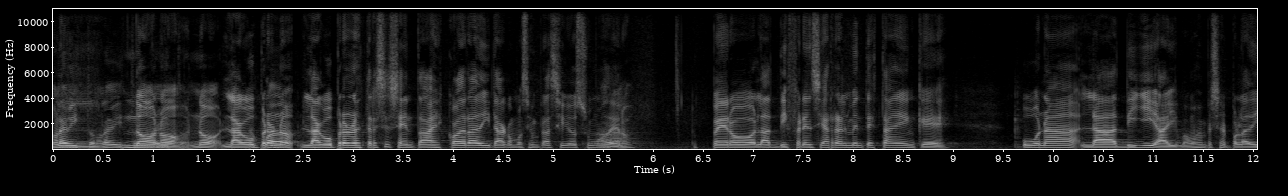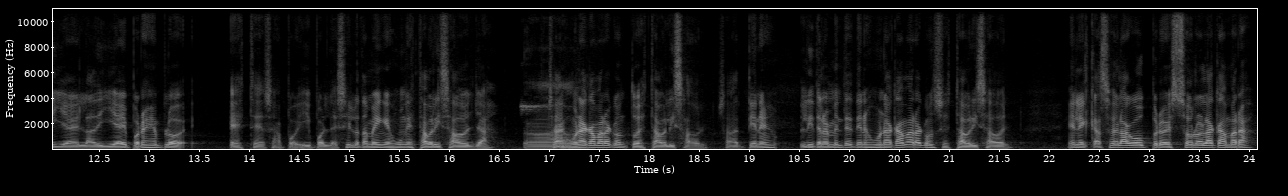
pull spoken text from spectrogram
No la he visto, no la he visto. No, no, visto. no. La GoPro no, la GoPro no es 360, es cuadradita, como siempre ha sido su Ajá. modelo. Pero las diferencias realmente están en que una, la DJI, vamos a empezar por la DJI. La DJI, por ejemplo, este, o sea, por- y por decirlo también, es un estabilizador ya. O sea, es Ah, una cámara con tu estabilizador. O sea, tienes, literalmente tienes una cámara con su estabilizador. En el caso de la GoPro es solo la cámara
